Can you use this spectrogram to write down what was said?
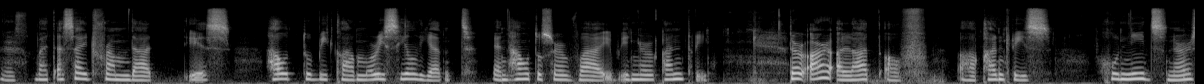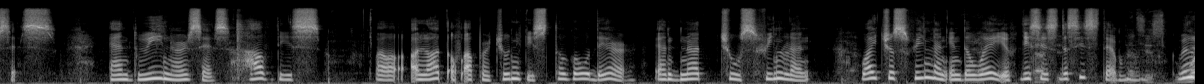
Yes. But aside from that is how to become resilient and how to survive in your country. There are a lot of uh, countries who needs nurses and we nurses have this uh, a lot of opportunities to go there and not choose Finland. Why choose Finland in the way if this That is the system? is We'll-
